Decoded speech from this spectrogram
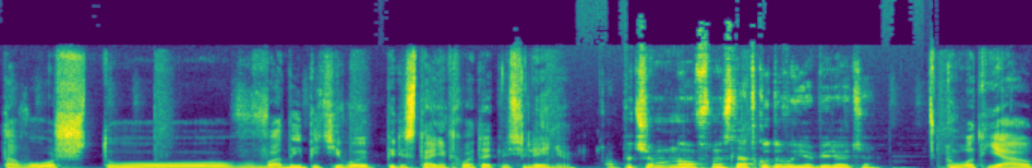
того, что воды питьевой перестанет хватать населению. А почему? Ну, в смысле, откуда вы ее берете? Вот я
